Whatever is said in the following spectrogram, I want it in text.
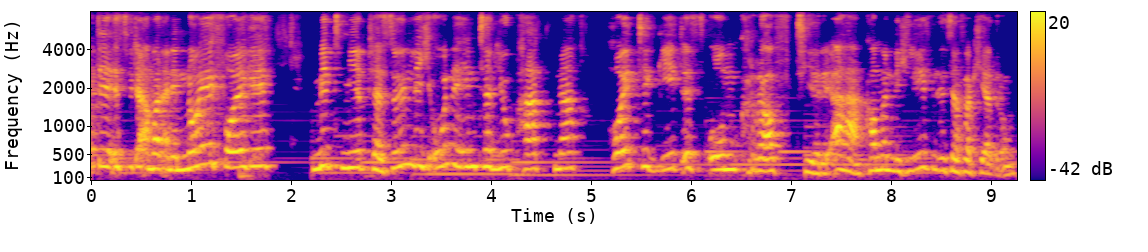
Heute ist wieder einmal eine neue Folge mit mir persönlich ohne Interviewpartner. Heute geht es um Krafttiere. Aha, kann man nicht lesen, ist ja verkehrt rum.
